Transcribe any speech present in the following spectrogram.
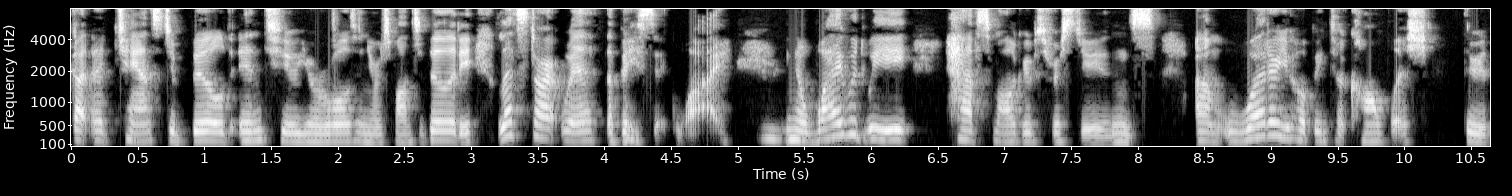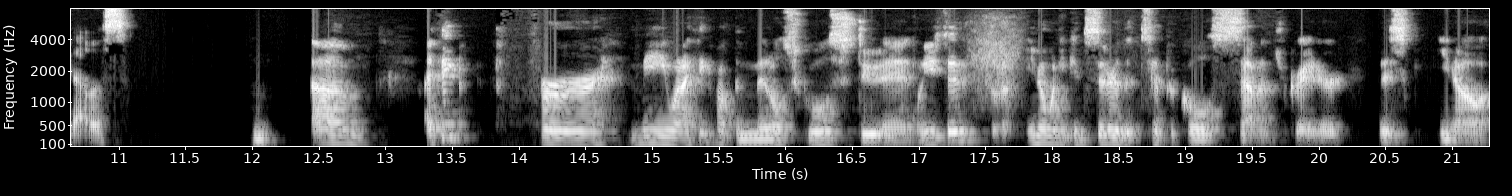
got a chance to build into your roles and your responsibility, let's start with the basic why. Mm. You know, why would we have small groups for students? Um, what are you hoping to accomplish through those? Um, I think for me, when I think about the middle school student, when you think, you know, when you consider the typical seventh grader, this, you know,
